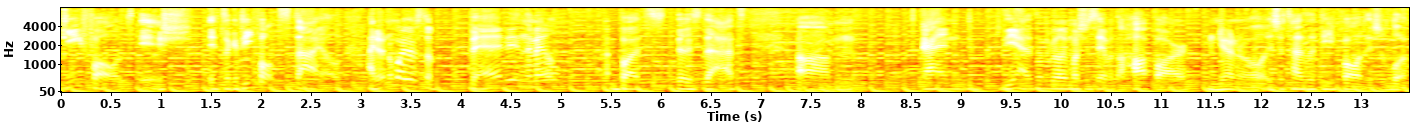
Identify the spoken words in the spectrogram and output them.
default-ish. It's like a default style. I don't know why there's a bed in the middle, but there's that. Um, and yeah, there's nothing really much to say about the hotbar in general. It just has a default-ish look.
